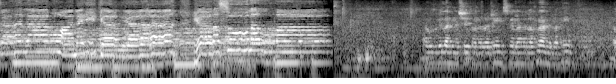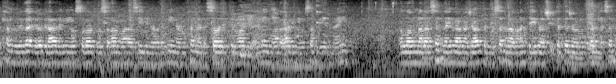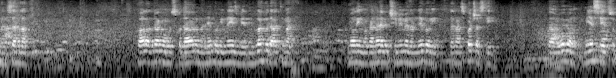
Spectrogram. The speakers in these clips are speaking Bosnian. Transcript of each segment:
السلام عليك يا يا رسول الله. أعوذ بالله من الشيطان الرجيم. بسم الله الرحمن الرحيم. الحمد لله رب العالمين والصلاة والسلام على سيدنا ونبينا محمد الصادق الوعد الأمين وعلى آله وصحبه أجمعين. اللهم لا سهل إلا ما جعلته سهلا وأنت إذا شئت تجعل الحزن سهلا سهلا. Hvala dragom gospodaru na njegovim neizmjernim blagodatima. Molimo ga najvećim imenom njegovim da nas počasti da u ovom mjesecu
